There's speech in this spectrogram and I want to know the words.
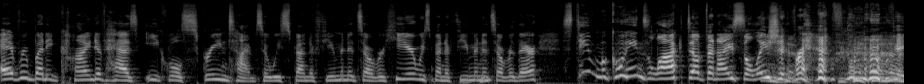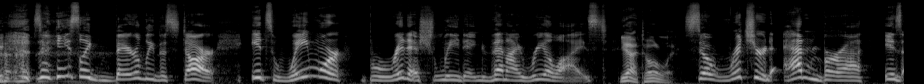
everybody kind of has equal screen time. So we spend a few minutes over here, we spend a Mm-hmm. few minutes over there. Steve McQueen's locked up in isolation for half the movie. so he's like barely the star. It's way more British leading than I realized. Yeah, totally. So Richard Attenborough is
